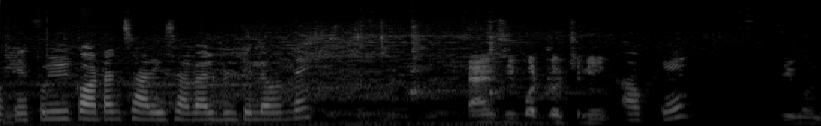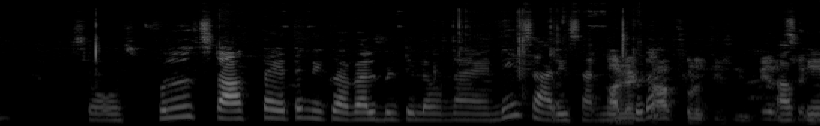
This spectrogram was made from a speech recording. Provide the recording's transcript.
ఓకే ఫుల్ కాటన్ సారీస్ అవైలబిలిటీలో ఉన్నాయి. ఫ్యాన్సీ పట్లు వచ్చినాయి. ఓకే. సో ఫుల్ స్టాక్తో అయితే మీకు అవైలబిలిటీలో ఉన్నాయండి. సారీస్ అన్ని కూడా. టాప్స్ కూడా వచ్చేసింది ఓకే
